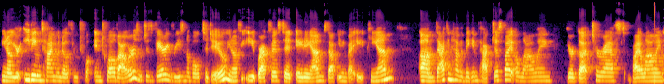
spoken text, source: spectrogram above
you know your eating time window through tw- in 12 hours which is very reasonable to do you know if you eat breakfast at 8 a.m stop eating by 8 p.m um, that can have a big impact just by allowing your gut to rest by allowing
